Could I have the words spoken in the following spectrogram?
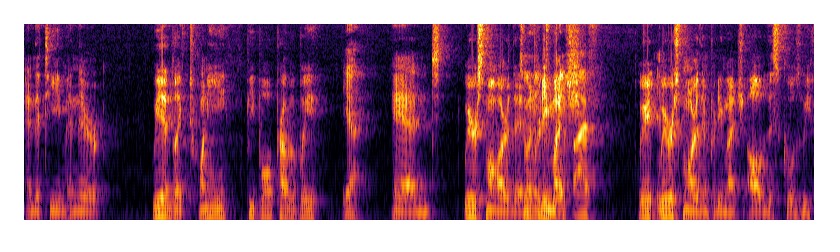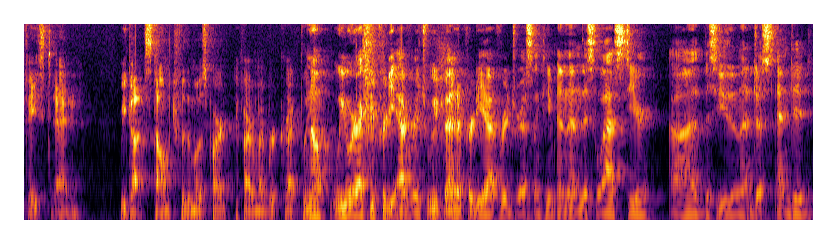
and the team, and there we had like twenty people probably, Yeah, and we were smaller than 20, pretty much 25. we, we were smaller than pretty much all of the schools we faced, and we got stomped for the most part, if I remember correctly. No, we were actually pretty average. We've been a pretty average wrestling team, and then this last year, uh, the season that just ended,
